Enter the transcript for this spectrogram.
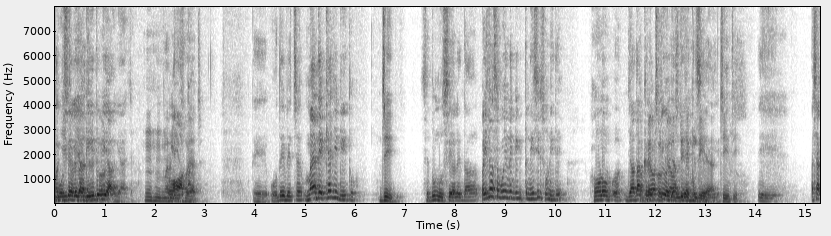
ਮੂਸੇ ਵਾਲੇ ਦਾ ਗੀਤ ਵੀ ਆ ਗਿਆ ਅੱਜ। ਹੂੰ ਹੂੰ ਰਿਲੀਜ਼ ਹੋਇਆ ਅੱਜ। ਤੇ ਉਹਦੇ ਵਿੱਚ ਮੈਂ ਦੇਖਿਆ ਜੀ ਗੀਤ ਉਹ। ਜੀ। ਸਿੱਧੂ ਮੂਸੇ ਵਾਲੇ ਦਾ। ਪਹਿਲਾਂ ਸਗੋਂ ਇਹਨੇ ਗੀਤ ਨਹੀਂ ਸੀ ਸੁਣੀ ਦੇ। ਹੁਣ ਜ਼ਿਆਦਾ ਕਿਉਰਿਓਸਿਟੀ ਹੋ ਜਾਂਦੀ ਹੈ ਹੁੰਦੀ। ਜੀ ਜੀ। ਤੇ ਅੱਛਾ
